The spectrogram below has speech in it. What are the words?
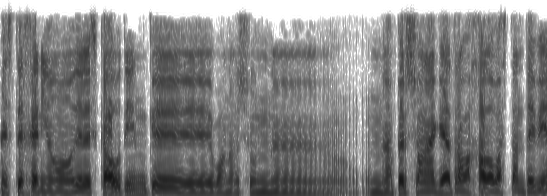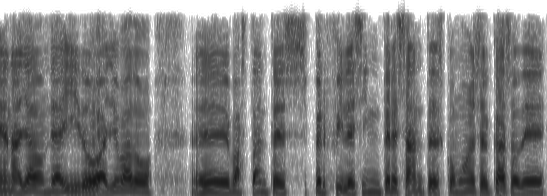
este genio del scouting, que bueno, es un, eh, una persona que ha trabajado bastante bien allá donde ha ido, ha llevado eh, bastantes perfiles interesantes, como es el caso de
